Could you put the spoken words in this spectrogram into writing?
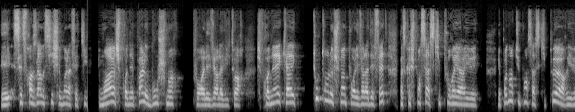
Et cette phrase-là aussi, chez moi, la fait Moi, je prenais pas le bon chemin pour aller vers la victoire. Je prenais tout le temps le chemin pour aller vers la défaite parce que je pensais à ce qui pourrait arriver. Et pendant que tu penses à ce qui peut arriver,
